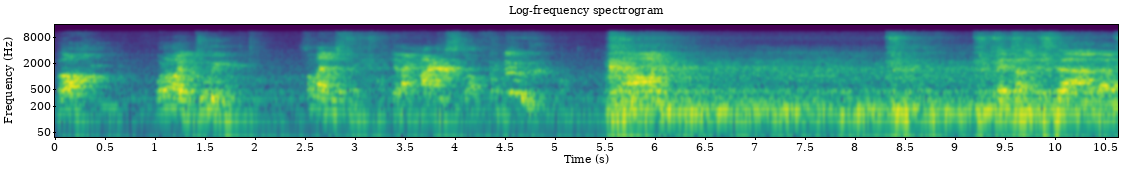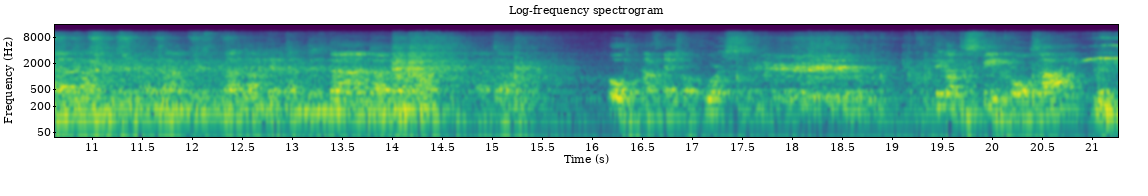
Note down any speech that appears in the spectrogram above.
Oh, what am I doing? It's not like just forget I have this stuff. Ah, can't touch this. Da, da, da, da, da, da, da, da, can't touch this. Da, da, da, da, da, da. Oh, a horse. Pick up the speed, bullseye. Maybe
